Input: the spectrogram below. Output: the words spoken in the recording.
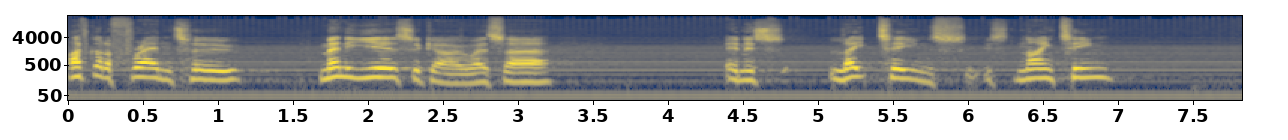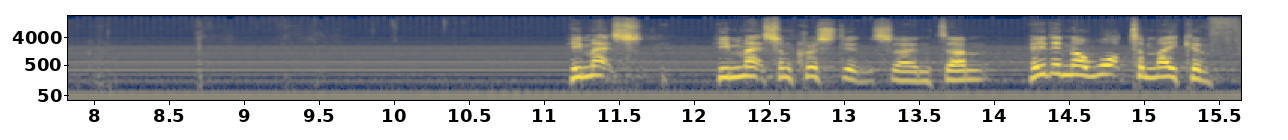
I've got a friend who, many years ago, as a, in his late teens, he's 19, he met, he met some Christians and um, he didn't know what to make of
